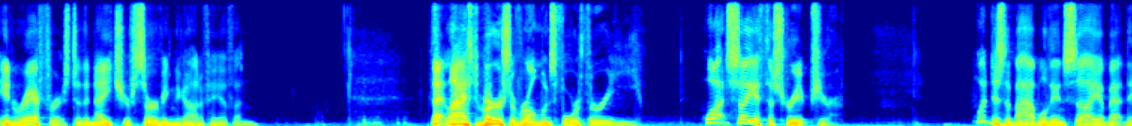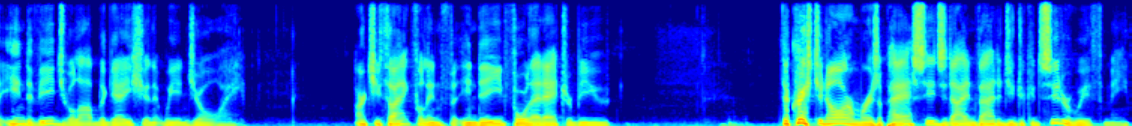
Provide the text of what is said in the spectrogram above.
in reference to the nature of serving the God of heaven. That last verse of Romans 4 3. What saith the Scripture? What does the Bible then say about the individual obligation that we enjoy? Aren't you thankful in, indeed for that attribute? The Christian armor is a passage that I invited you to consider with me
